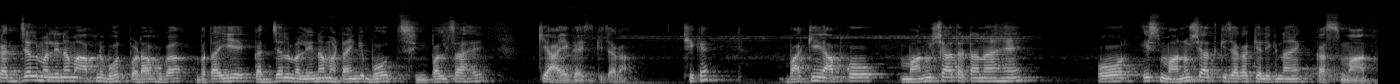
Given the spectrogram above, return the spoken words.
कज्जल मलिनम आपने बहुत पढ़ा होगा। बताइए कज्जल मलिनम हटाएँगे बहुत सिंपल सा है। क्या आएगा इसकी जगह? ठीक है? बाकी आपको मानुषात हटाना है और इस मानुष्यात की जगह क्या लिखना है? कस्मात।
